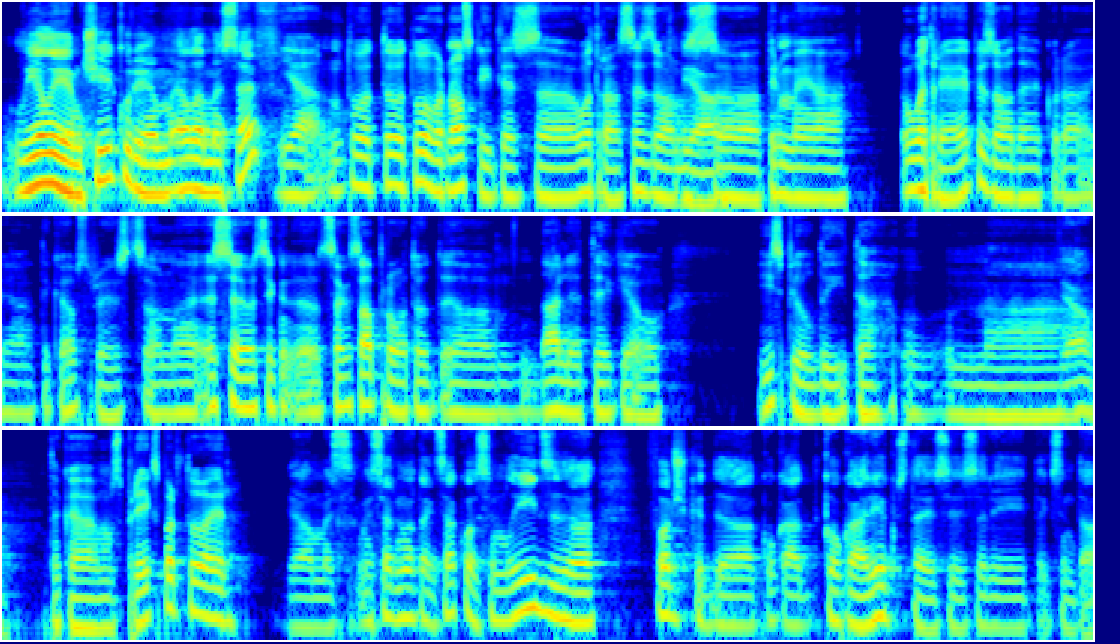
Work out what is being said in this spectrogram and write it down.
lielajiem čiekuriem LMSF. Jā, nu to, to, to var noskatīties uh, otrā sezonas uh, pirmajā. Otrajā epizodē, kurā jā, tika apspriests, un uh, es jau cik, uh, cik saprotu, uh, daļa tiek jau izpildīta. Un, uh, Jā. tā kā mums prieks par to ir. Jā, mēs, mēs arī noteikti sakosim līdzi. uh, Forši, kad uh, kaut kā, kaut kā ir iekustējusies arī teiksim, tā,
